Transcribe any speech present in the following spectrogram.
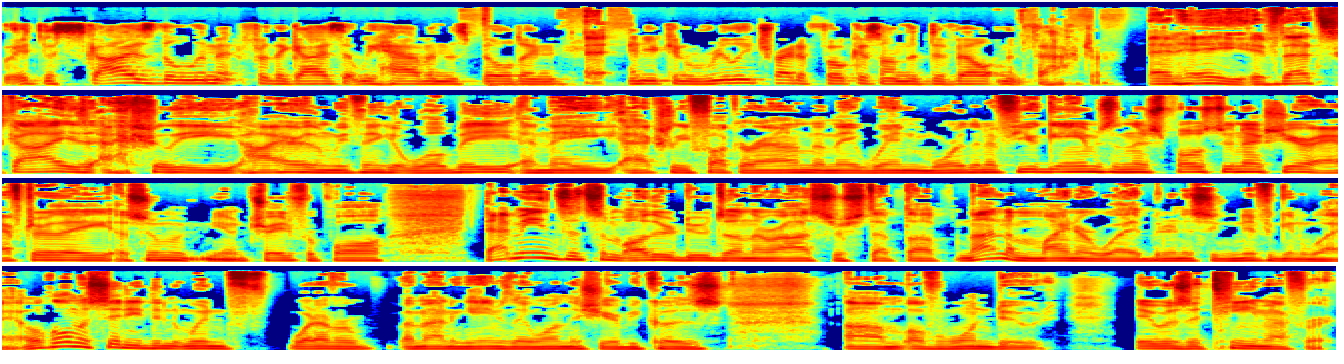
it, the sky's the limit for the guys that we have in this building, eh. and you can really try to focus on the development factor. And hey, if that sky is actually higher than we think it will be, and they actually fuck around and they win more than a few games than they're supposed to next year after they assume you know trade for Paul, that means that some other dudes on the roster stepped up, not in a minor way, but in a significant way. Oklahoma City didn't win whatever amount of games they won this year because um, of one dude. It was a team effort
